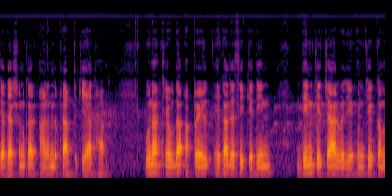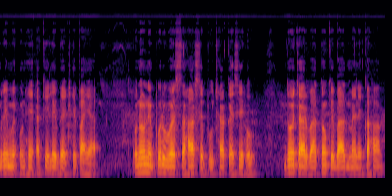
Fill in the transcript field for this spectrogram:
का दर्शन कर आनंद प्राप्त किया था। पुनः चौदह अप्रैल एकादशी के दिन दिन के चार बजे उनके कमरे में उन्हें अकेले बैठे पाया। उन्होंने पूर्ववश साहस से पूछा, कैसे हो? दो चार बातों के बाद मैंने कहा,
